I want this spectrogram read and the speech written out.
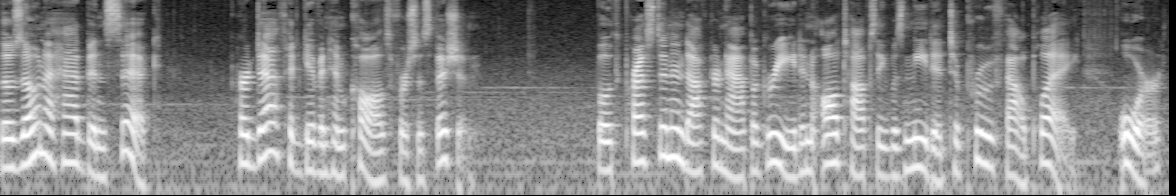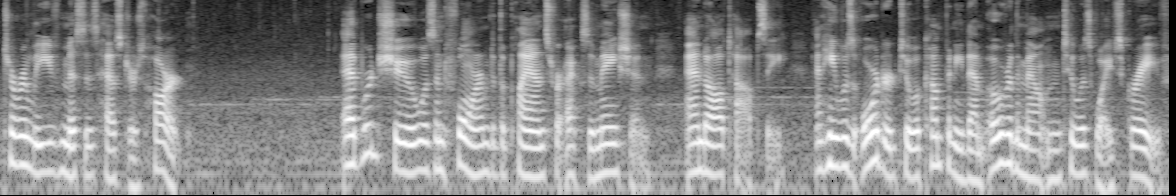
Though Zona had been sick, her death had given him cause for suspicion. Both Preston and Dr. Knapp agreed an autopsy was needed to prove foul play or to relieve Mrs. Hester's heart. Edward Shue was informed of the plans for exhumation and autopsy, and he was ordered to accompany them over the mountain to his wife's grave.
